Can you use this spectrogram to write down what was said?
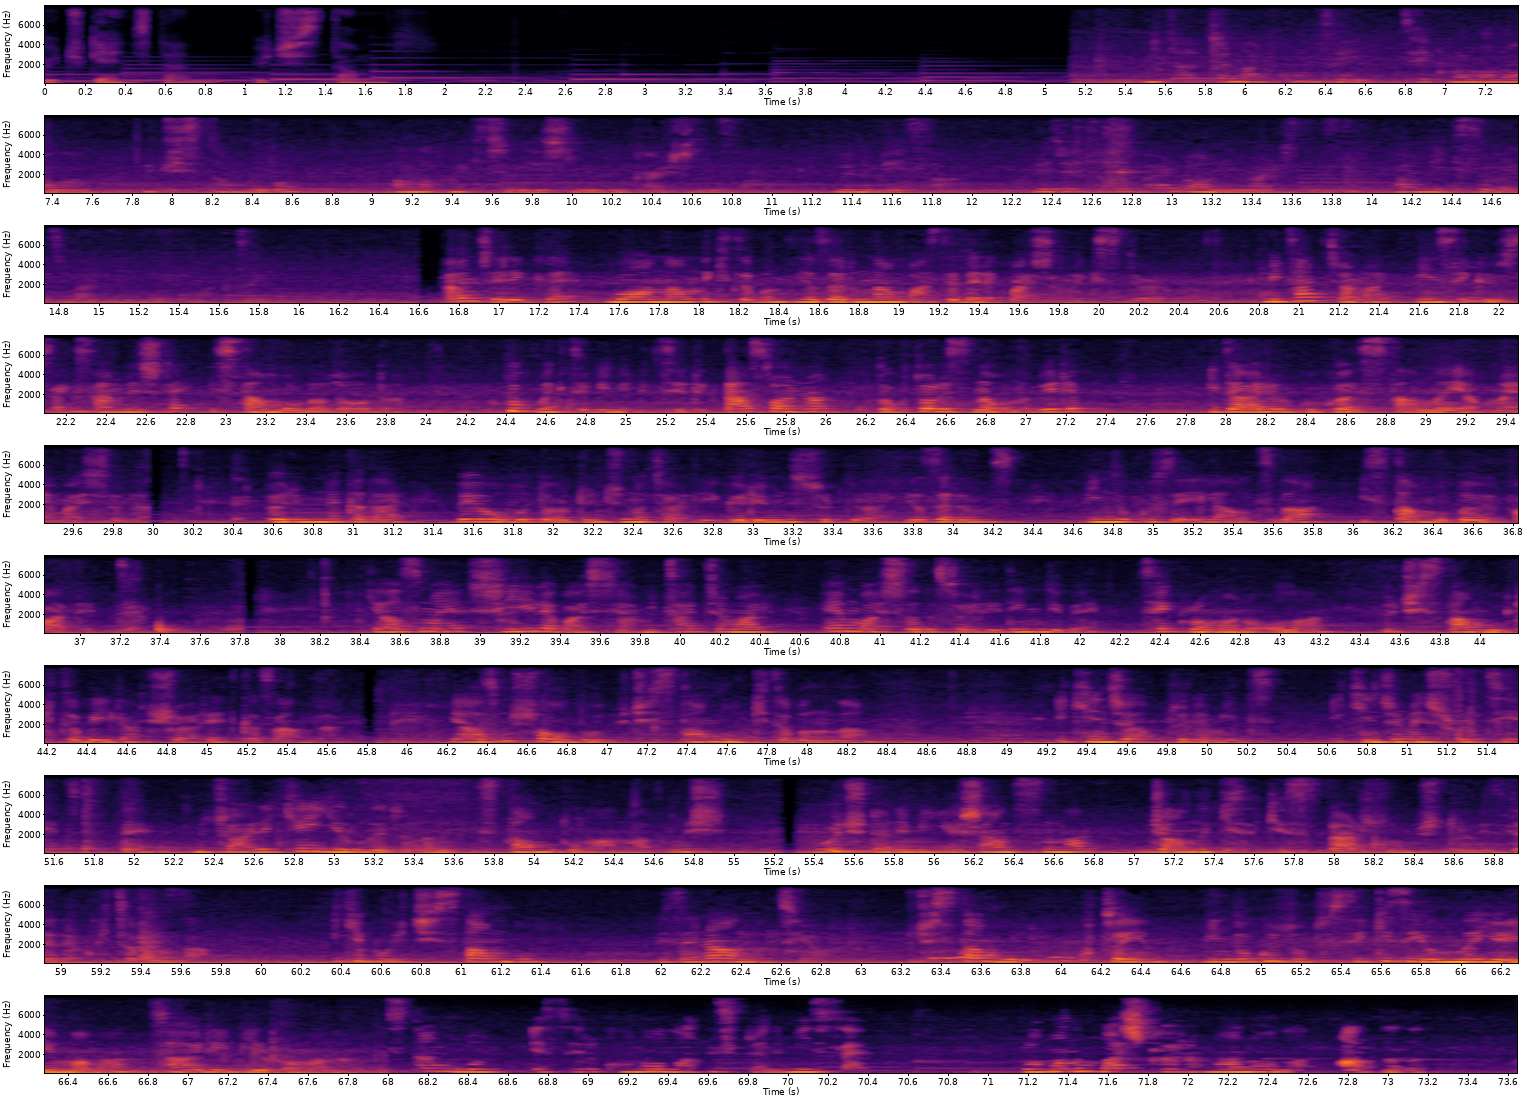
Üç gençten üç İstanbul. Mithat Cemal Kontay'ın tek romanı olan Üç İstanbul'u anlatmak için değiştirdim karşınıza. Ben Meysa. Recep Tayyip Erdoğan Üniversitesi Fen Bilgisi Öğretmenliği'nde okumaktayım. Öncelikle bu anlamlı kitabın yazarından bahsederek başlamak istiyorum. Mithat Cemal 1885'te İstanbul'da doğdu. Hukuk mektebini bitirdikten sonra doktora sınavını verip idari hukuk asistanlığı yapmaya başladı. Ölümüne kadar Beyoğlu 4. Noterliği görevini sürdüren yazarımız 1956'da İstanbul'da vefat etti. Yazmaya şiirle başlayan Mithat Cemal en başta da söylediğim gibi tek romanı olan Üç İstanbul kitabıyla şöhret kazandı. Yazmış olduğu Üç İstanbul kitabında 2. Abdülhamit, 2. Meşrutiyet ve mütareke yıllarının İstanbul'unu anlatmış, bu üç dönemin yaşantısından canlı kesitler sunmuştur bizlere kitabında. Peki bu Üç İstanbul bize ne anlatıyor? Üç İstanbul, Kutay'ın 1938 yılında yayınlanan tarihi bir romanı. İstanbul'un eseri konu olan üç dönemi ise romanın baş kahramanı olan Adnan'ın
